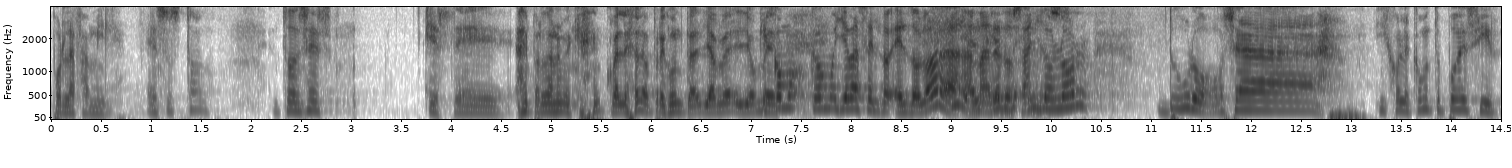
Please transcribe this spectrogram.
por la familia. Eso es todo. Entonces, este, ay, perdóname, ¿cuál era la pregunta? Ya me, yo me... ¿Cómo, ¿Cómo, llevas el, el dolor a, más de dos años? El dolor duro, o sea, híjole, ¿cómo te puedo decir?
